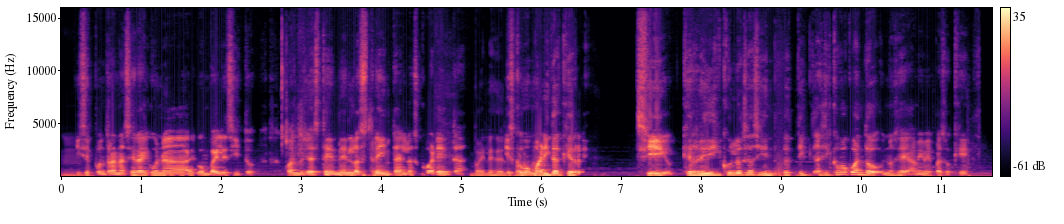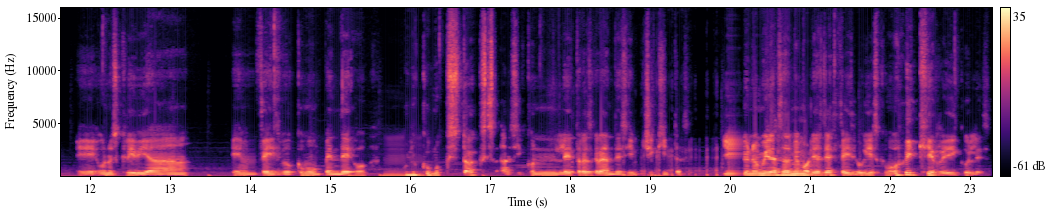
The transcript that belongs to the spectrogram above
Mm. y se pondrán a hacer alguna, algún bailecito cuando ya estén en los 30, en los 40. Bailes del Y es como, marica, que sí, qué ridículos haciendo TikTok. Así como cuando, no sé, a mí me pasó que eh, uno escribía en Facebook como un pendejo, Mm. uno como stocks, así con letras grandes y chiquitas. Y uno mira esas memorias de Facebook y es como, uy, qué ridículos.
